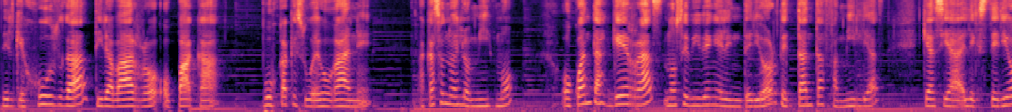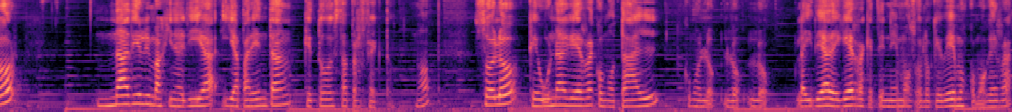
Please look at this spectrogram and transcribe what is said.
del que juzga, tira barro, opaca, busca que su ego gane, ¿acaso no es lo mismo? ¿O cuántas guerras no se viven en el interior de tantas familias que hacia el exterior nadie lo imaginaría y aparentan que todo está perfecto, ¿no? Solo que una guerra como tal como la idea de guerra que tenemos o lo que vemos como guerra,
